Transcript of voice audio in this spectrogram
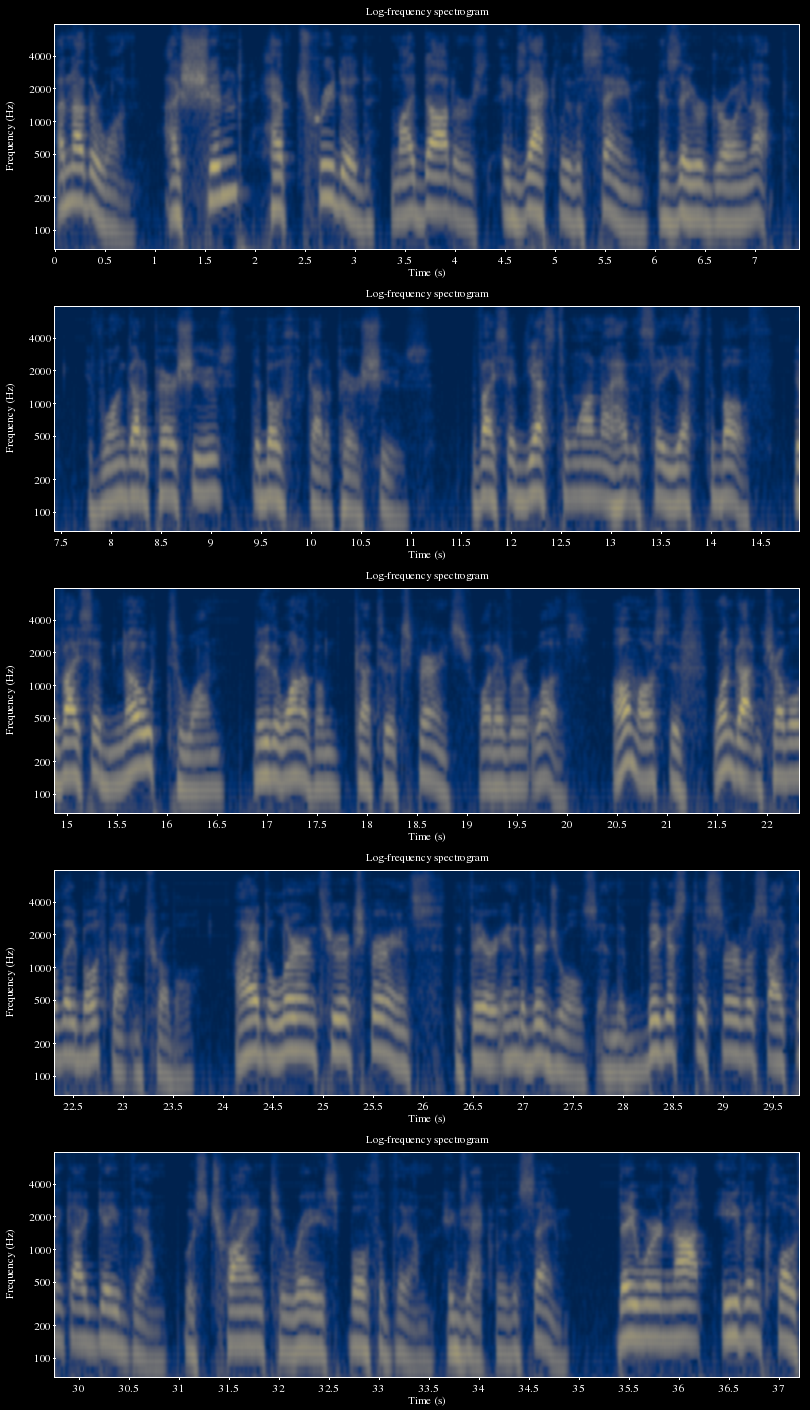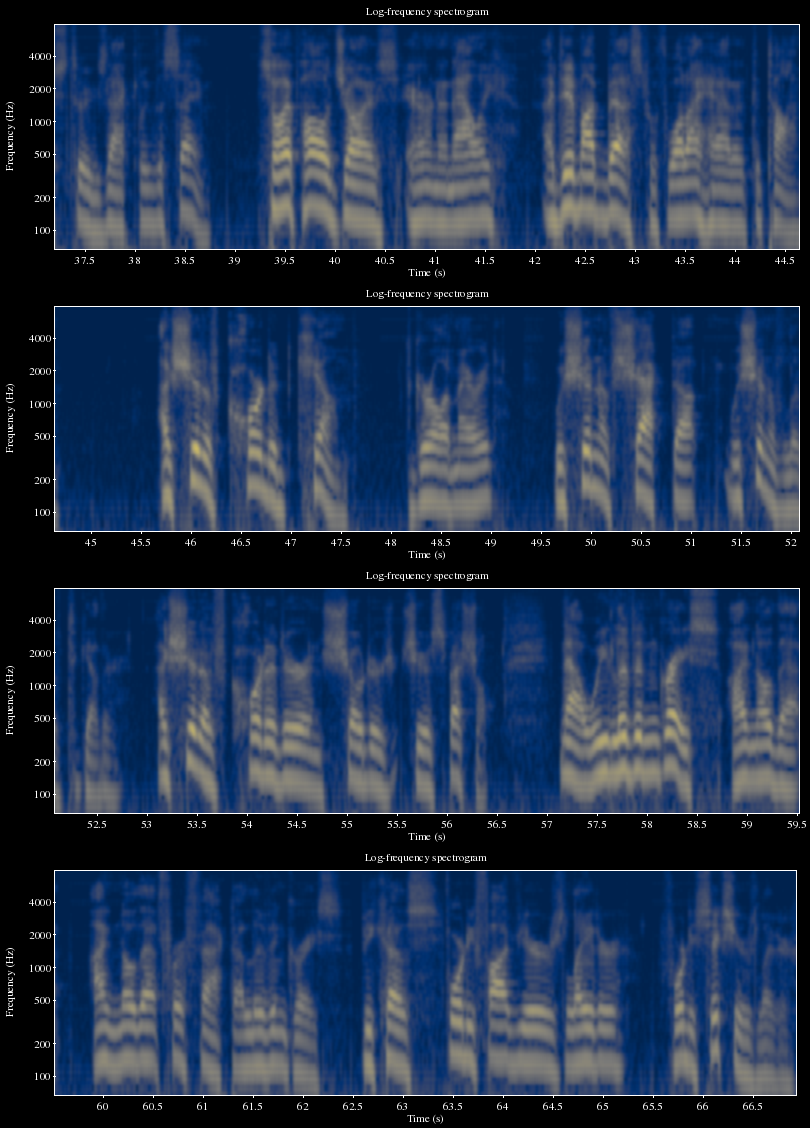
Another one. I shouldn't have treated my daughters exactly the same as they were growing up. If one got a pair of shoes, they both got a pair of shoes. If I said yes to one, I had to say yes to both. If I said no to one, neither one of them got to experience whatever it was. Almost, if one got in trouble, they both got in trouble. I had to learn through experience that they are individuals, and the biggest disservice I think I gave them was trying to raise both of them exactly the same. They were not even close to exactly the same. So I apologize, Aaron and Allie. I did my best with what I had at the time. I should have courted Kim, the girl I married. We shouldn't have shacked up. We shouldn't have lived together. I should have courted her and showed her she was special. Now, we live in grace. I know that. I know that for a fact. I live in grace. Because 45 years later, 46 years later,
